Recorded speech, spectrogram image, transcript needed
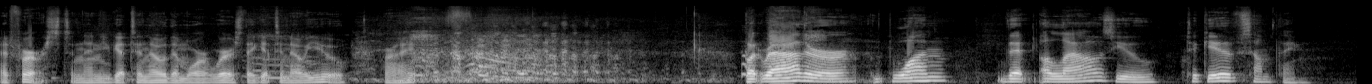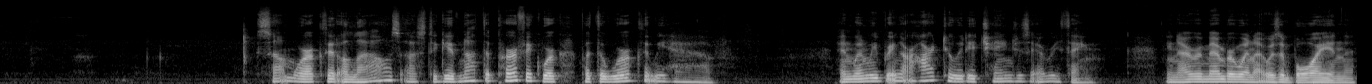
at first, and then you get to know them, or worse, they get to know you, right? but rather, one that allows you to give something some work that allows us to give not the perfect work, but the work that we have. And when we bring our heart to it, it changes everything. I remember when I was a boy in the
